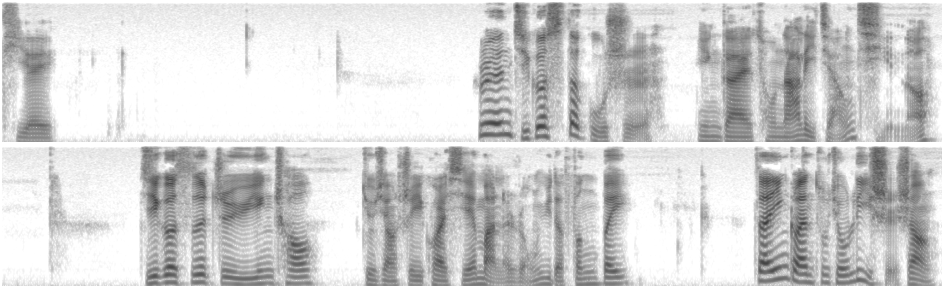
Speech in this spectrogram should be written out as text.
T.A. 瑞恩·吉格斯的故事应该从哪里讲起呢？吉格斯之于英超，就像是一块写满了荣誉的丰碑。在英格兰足球历史上，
